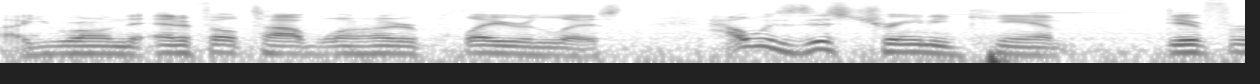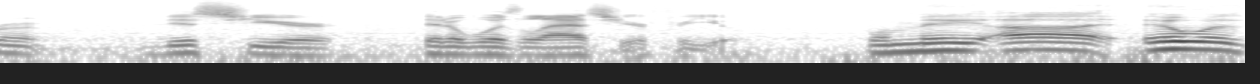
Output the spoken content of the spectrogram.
Uh, you were on the NFL Top 100 player list. How is this training camp different this year than it was last year for you? For me, uh, it was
